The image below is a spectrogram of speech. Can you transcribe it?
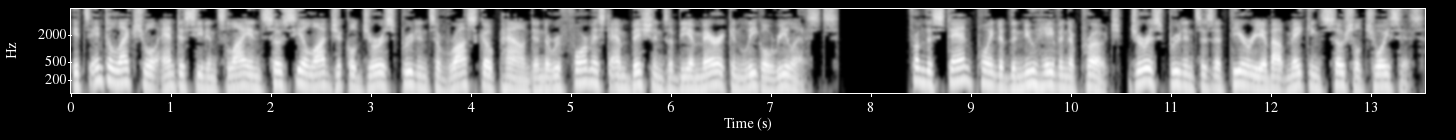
Its intellectual antecedents lie in sociological jurisprudence of Roscoe Pound and the reformist ambitions of the American legal realists. From the standpoint of the New Haven approach, jurisprudence is a theory about making social choices.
